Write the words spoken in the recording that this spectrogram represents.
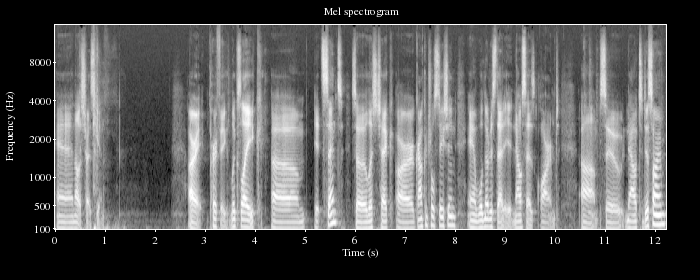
And now let's try this again. All right, perfect. Looks like um, it's sent. So let's check our ground control station, and we'll notice that it now says armed. Um, so now to disarm,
